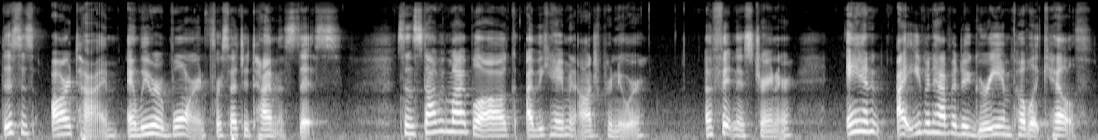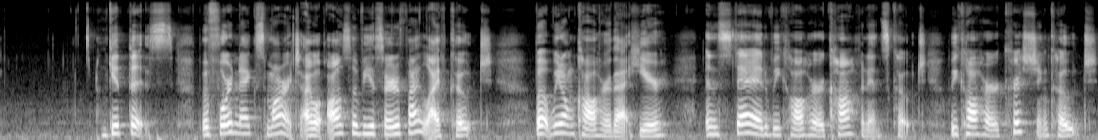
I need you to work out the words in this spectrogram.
This is our time, and we were born for such a time as this. Since stopping my blog, I became an entrepreneur, a fitness trainer, and I even have a degree in public health. Get this before next March, I will also be a certified life coach, but we don't call her that here. Instead, we call her a confidence coach. We call her a Christian coach.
